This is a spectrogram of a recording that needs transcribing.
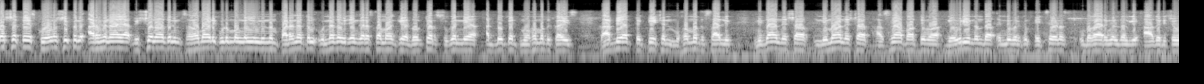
വർഷത്തെ സ്കോളർഷിപ്പിന് അർഹനായ വിശ്വനാഥനും സഹപാഠി കുടുംബങ്ങളിൽ നിന്നും പഠനത്തിൽ ഉന്നത വിജയം കരസ്ഥമാക്കിയ doctor Sukanya advocate Muhammad Khais cardiac technician Muhammad Salikh Nida Nashar Nima Nashar Hasna Fathima Gouri Nanda എന്നിവർക്കും എച്ച് ഉപകാരങ്ങൾ നൽകി ആദരിച്ചു.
